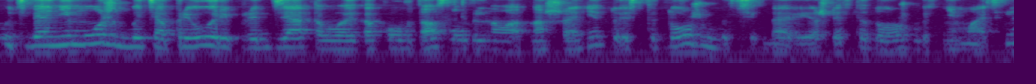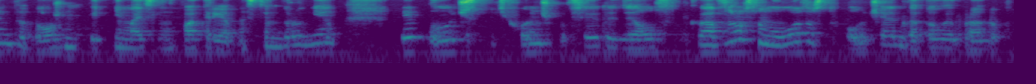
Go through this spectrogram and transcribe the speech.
у тебя не может быть априори предвзятого и какого-то озлобленного отношения, то есть ты должен быть всегда вежлив, ты должен быть внимателен, ты должен быть внимательным к потребностям другим, и потихонечку все это делать. К взрослому возрасту получают готовые продукты.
